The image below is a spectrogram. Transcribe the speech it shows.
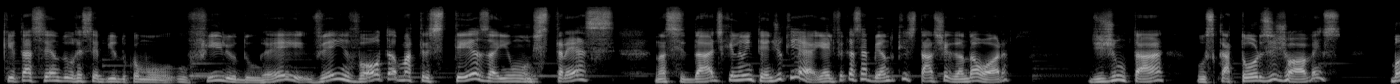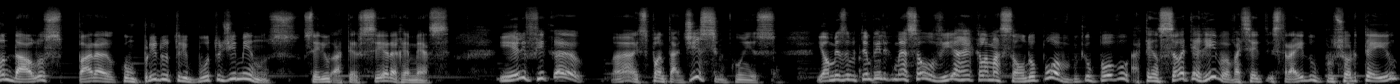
que está sendo recebido como o filho do rei, vê em volta uma tristeza e um estresse na cidade que ele não entende o que é. E aí ele fica sabendo que está chegando a hora de juntar os 14 jovens, mandá-los para cumprir o tributo de Minos, que seria a terceira remessa. E ele fica ah, espantadíssimo com isso. E ao mesmo tempo ele começa a ouvir a reclamação do povo, porque o povo, a tensão é terrível, vai ser extraído para o sorteio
